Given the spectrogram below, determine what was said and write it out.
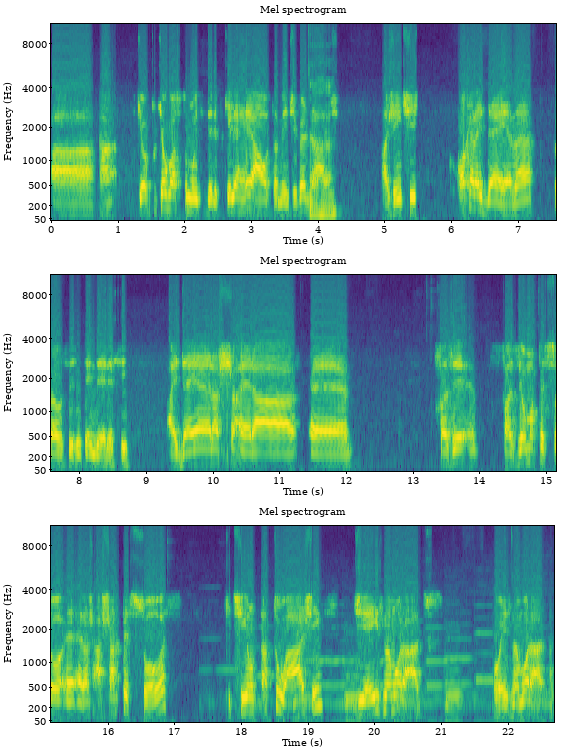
a, a porque, eu, porque eu gosto muito dele, porque ele é real também, de verdade. Uhum. A gente, qual que era a ideia, né? Para vocês entenderem, assim. A ideia era, era é, fazer, fazer uma pessoa, é, era achar pessoas que tinham tatuagens de ex-namorados ou ex-namorada.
